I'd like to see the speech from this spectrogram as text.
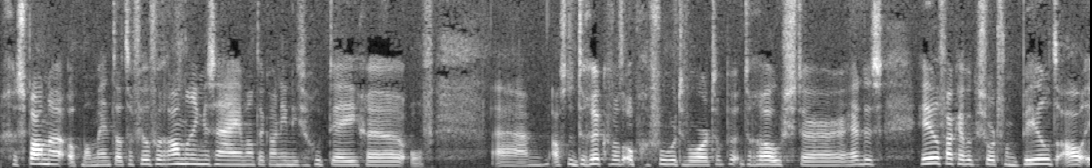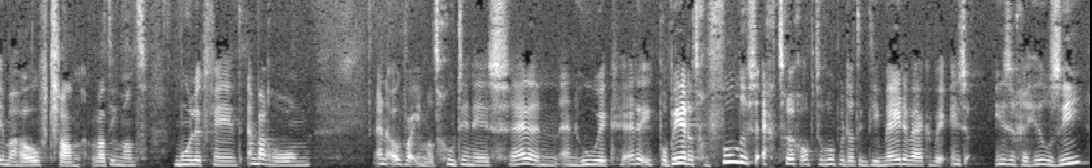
gespannen op het moment dat er veel veranderingen zijn, want daar kan hij niet zo goed tegen. Of ehm, als de druk wat opgevoerd wordt op het rooster. Hè. Dus heel vaak heb ik een soort van beeld al in mijn hoofd van wat iemand moeilijk vindt en waarom. En ook waar iemand goed in is. Hè, en, en hoe ik. Hè, ik probeer dat gevoel dus echt terug op te roepen dat ik die medewerker weer in zijn geheel zie.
